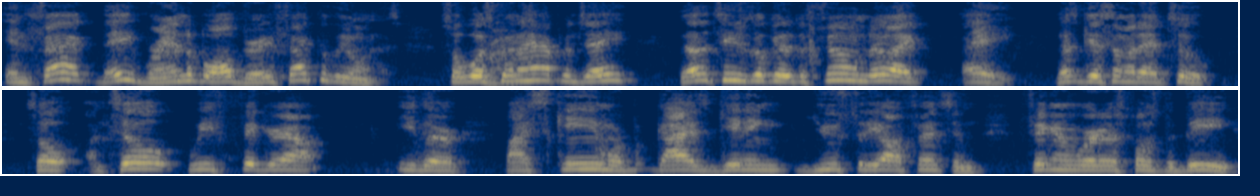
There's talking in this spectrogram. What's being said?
In fact, they ran the ball very effectively on us. So what's right. going to happen, Jay? The other teams looking at the film, they're like, "Hey, let's get some of that too." So until we figure out either by scheme or guys getting used to the offense and figuring where they're supposed to be,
